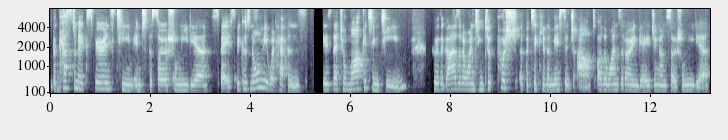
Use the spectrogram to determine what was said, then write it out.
the customer experience team into the social media space because normally what happens is that your marketing team who are the guys that are wanting to push a particular message out, are the ones that are engaging on social media.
